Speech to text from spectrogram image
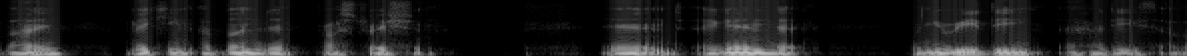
by making abundant prostration. And again, that when you read the hadith of,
